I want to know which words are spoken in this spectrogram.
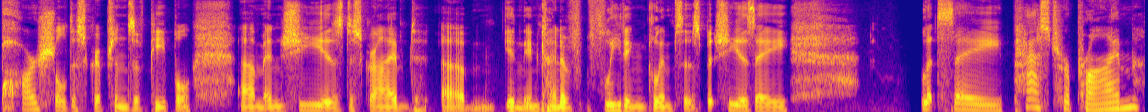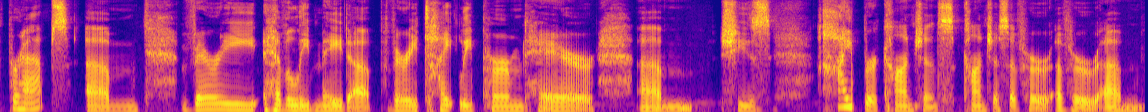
partial descriptions of people, um, and she is described um, in in kind of fleeting glimpses. But she is a let's say past her prime, perhaps. Um, very heavily made up, very tightly permed hair. She's hyper conscious conscious of her of her um,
